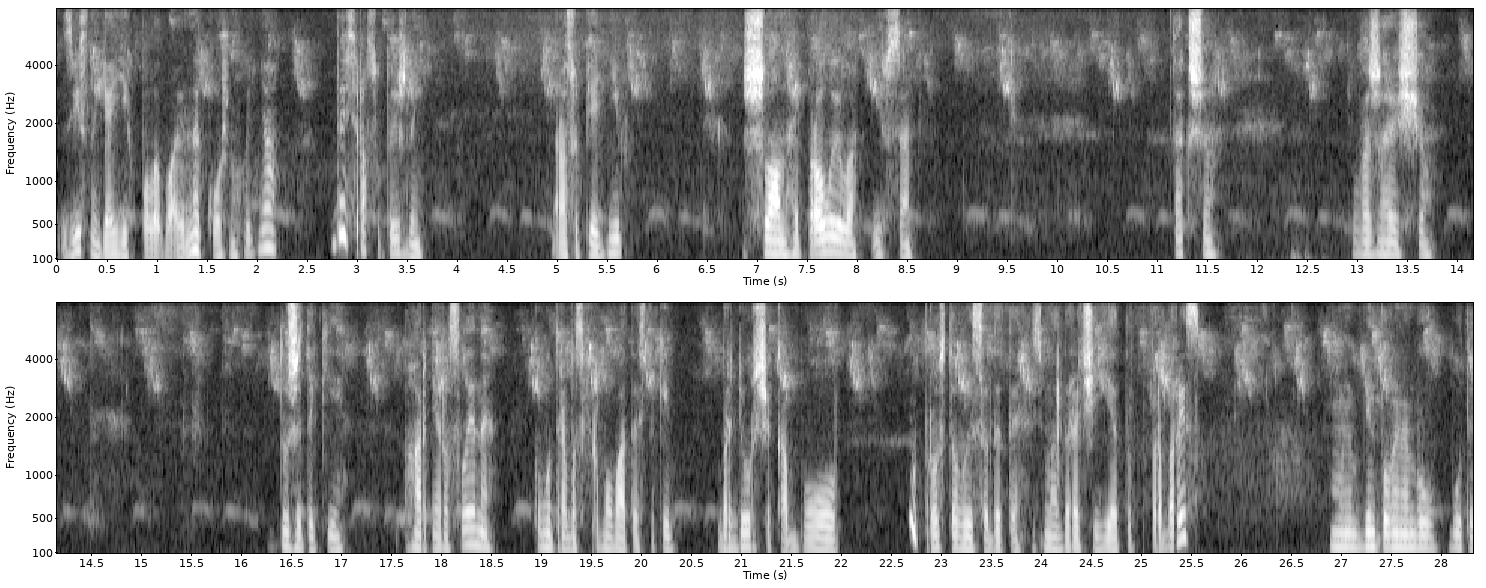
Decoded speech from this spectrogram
звісно, я їх поливаю. Не кожного дня, десь раз у тиждень, раз у п'ять днів. Шланги пролила і все. Так що вважаю, що дуже такі гарні рослини. Кому треба сформувати ось такий бордюрчик або ну, просто висадити. Ось мене, до речі, є тут барбарис. Він повинен був бути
